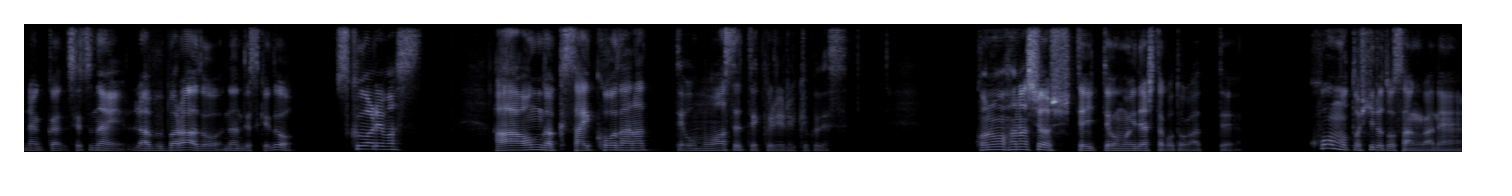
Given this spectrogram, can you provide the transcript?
なんか切ないラブバラードなんですけど、救われます。ああ、音楽最高だなって思わせてくれる曲です。この話をしていて思い出したことがあって、河本ひろとさんがね、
